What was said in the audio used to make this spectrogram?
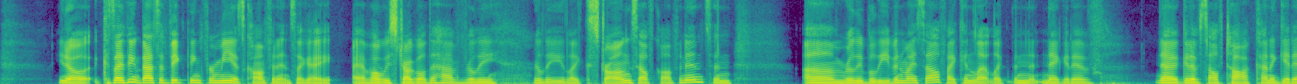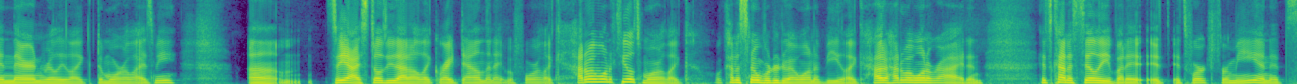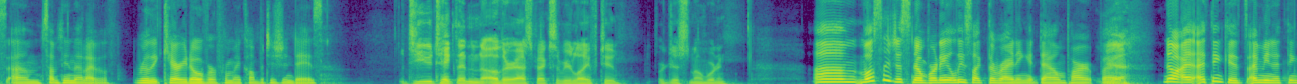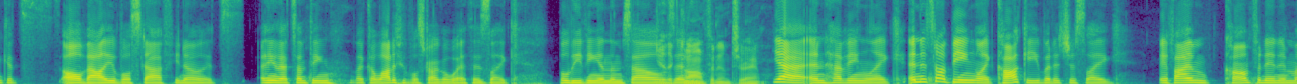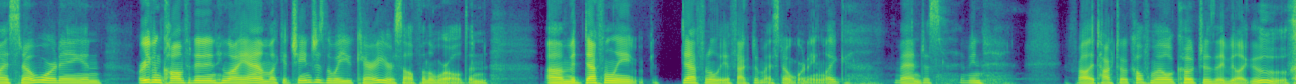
you know, because I think that's a big thing for me is confidence. Like I I have always struggled to have really really like strong self confidence and um, really believe in myself. I can let like the n- negative negative self talk kind of get in there and really like demoralize me. Um, so yeah, I still do that. I'll like write down the night before, like, how do I want to feel tomorrow? Like, what kind of snowboarder do I want to be? Like, how, how do I want to ride? And it's kind of silly, but it, it, it's worked for me. And it's, um, something that I've really carried over from my competition days. Do you take that into other aspects of your life too, or just snowboarding? Um, mostly just snowboarding, at least like the writing it down part. But Yeah. no, I, I think it's, I mean, I think it's all valuable stuff, you know, it's, I think that's something like a lot of people struggle with is like believing in themselves Yeah, the and confidence, right? yeah, and having like, and it's not being like cocky, but it's just like if I'm confident in my snowboarding and or even confident in who I am, like it changes the way you carry yourself in the world, and um, it definitely, definitely affected my snowboarding. Like, man, just I mean, probably talk to a couple of my old coaches, they'd be like, ooh,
